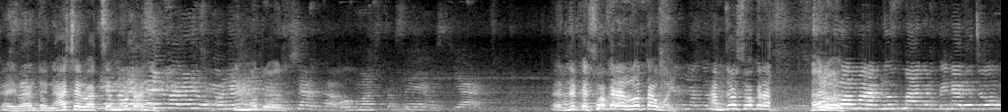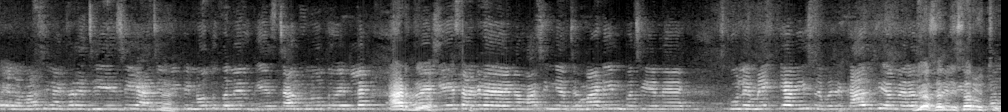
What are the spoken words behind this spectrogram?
કાંઈ વાંધો નહીં. આશીર્વાદ છે મોટા ને મોટો નકર છોકરા રોતા હોય. આમ જો છોકરા. હાલો અમારા બ્લોગમાં આગળ બિના રહેજો. જઈએ છીએ. આજે ટિફિન નહોતું બનાવ્યું ગેસ ચાલુ નહોતો એટલે ગેસ આગળ એના માસીને જમાડીને પછી એને સ્કૂલે મેકી આવીશ ને પછી કાલથી અમે જો, રસોઈ જલ્દી શરૂ છું.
